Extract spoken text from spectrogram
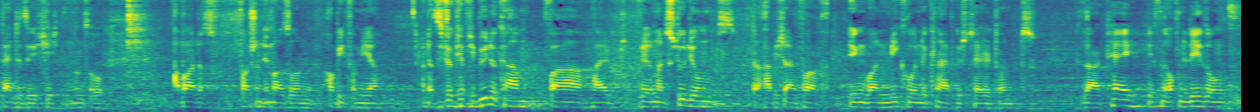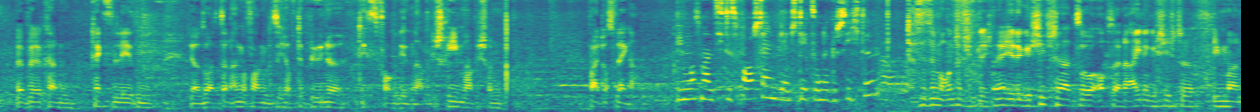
Fantasy-Geschichten und so. Aber das war schon immer so ein Hobby von mir. Und dass ich wirklich auf die Bühne kam, war halt während meines Studiums. Da habe ich einfach irgendwann ein Mikro in eine Kneipe gestellt und gesagt, hey, hier ist eine offene Lesung, wer will, kann Texte lesen. Ja, so hat es dann angefangen, dass ich auf der Bühne Texte vorgelesen habe. Geschrieben habe ich schon weitaus länger. Wie muss man sich das vorstellen? Wie entsteht so eine Geschichte? Das ist immer unterschiedlich. Ne? Jede Geschichte hat so auch seine eigene Geschichte, die man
